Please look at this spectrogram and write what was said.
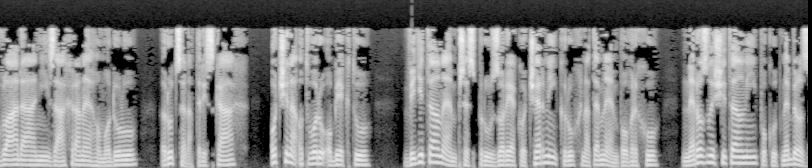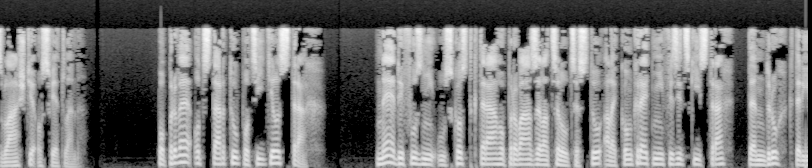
ovládání záchraného modulu, ruce na tryskách, oči na otvoru objektu, viditelném přes průzor jako černý kruh na temném povrchu, nerozlišitelný, pokud nebyl zvláště osvětlen. Poprvé od startu pocítil strach. Ne difuzní úzkost, která ho provázela celou cestu, ale konkrétní fyzický strach, ten druh, který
